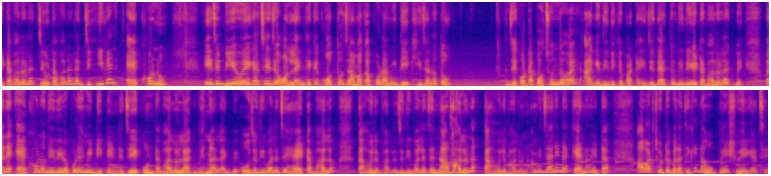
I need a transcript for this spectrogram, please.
এটা ভালো লাগছে, ওটা ভালো লাগছে ইভেন এখনও এই যে বিয়ে হয়ে গেছে যে অনলাইন থেকে কত জামা কাপড় আমি দেখি, জানো তো? যে কটা পছন্দ হয়, আগে দিদিকে পাঠাই। যে দেখ তো দিদি, এটা ভালো লাগবে? মানে এখনও দিদির ওপরে আমি ডিপেন্ড যে কোনটা ভালো লাগবে, না লাগবে। ও যদি বলে যে হ্যাঁ এটা ভালো, তাহলে ভালো। যদি বলে যে, না, ভালো না, তাহলে ভালো না। আমি জানি না কেন এটা। আমার ছোটোবেলা থেকে না অভ্যেস হয়ে গেছে।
